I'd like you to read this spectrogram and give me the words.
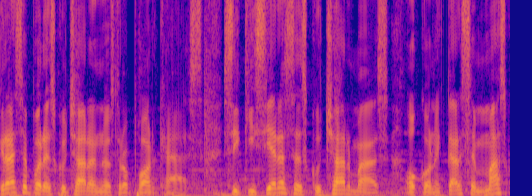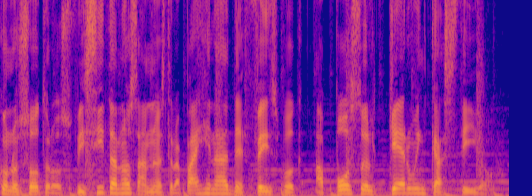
Gracias por escuchar a nuestro podcast. Si quisieras escuchar más o conectarse más con nosotros, visítanos a nuestra página de Facebook Apóstol Kerwin Castillo.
